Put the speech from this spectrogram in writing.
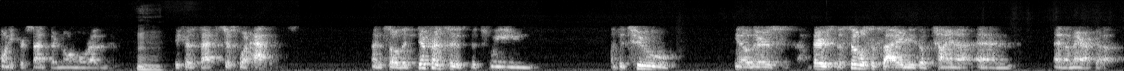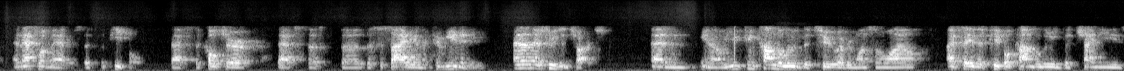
20% their normal revenue mm-hmm. because that's just what happens. And so the differences between the two, you know, there's there's the civil societies of China and and America, and that's what matters. That's the people. That's the culture. That's the the, the society and the community. And then there's who's in charge. And you know, you can convolute the two every once in a while I'd say that people convolute the Chinese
